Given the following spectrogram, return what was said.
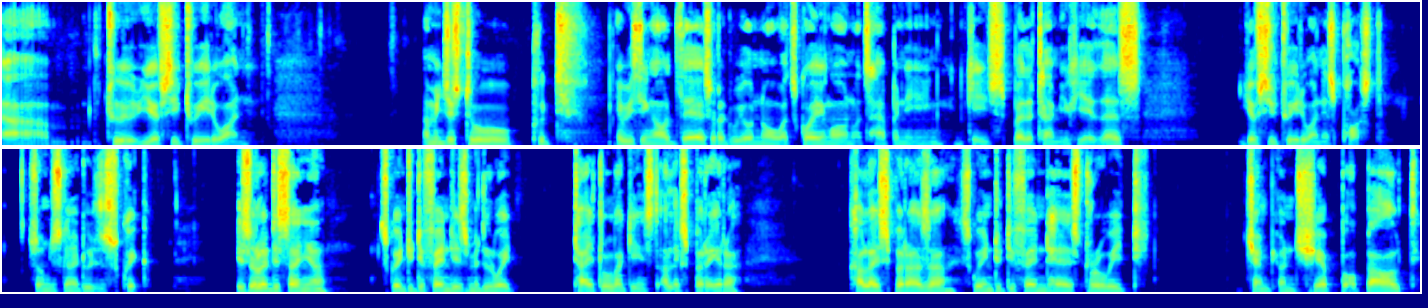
um, to UFC 281 I mean, just to put everything out there so that we all know what's going on, what's happening, in case by the time you hear this, UFC 281 has passed. So I'm just going to do this quick. Israel Adesanya is going to defend his middleweight title against Alex Pereira. Carla Esparza is going to defend her strawweight championship or belt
